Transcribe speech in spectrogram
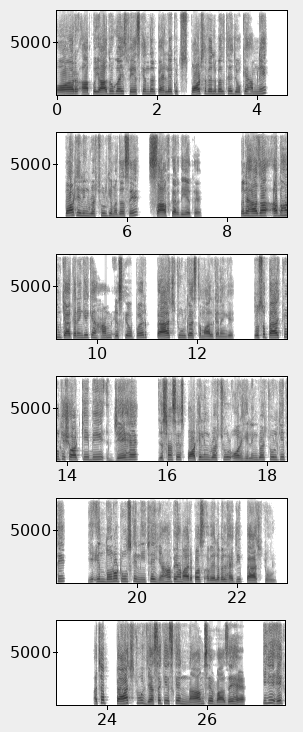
और आपको याद होगा इस फेस के अंदर पहले कुछ स्पॉट्स अवेलेबल थे जो कि हमने स्पॉट हीलिंग ब्रश टूल की मदद से साफ़ कर दिए थे। तो लिहाजा अब हम क्या करेंगे कि हम इसके ऊपर पैच टूल का इस्तेमाल करेंगे। दोस्तों पैच टूल की शॉर्ट की भी जे है जिस तरह से स्पॉट हीलिंग ब्रश टूल और हीलिंग ब्रश टूल की थी, ये इन दोनों टूल्स के नीचे यहाँ पे हमारे पास अवेलेबल है जी पैच टूल अच्छा पैच टूल जैसे कि इसके नाम से वाजे है कि ये एक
